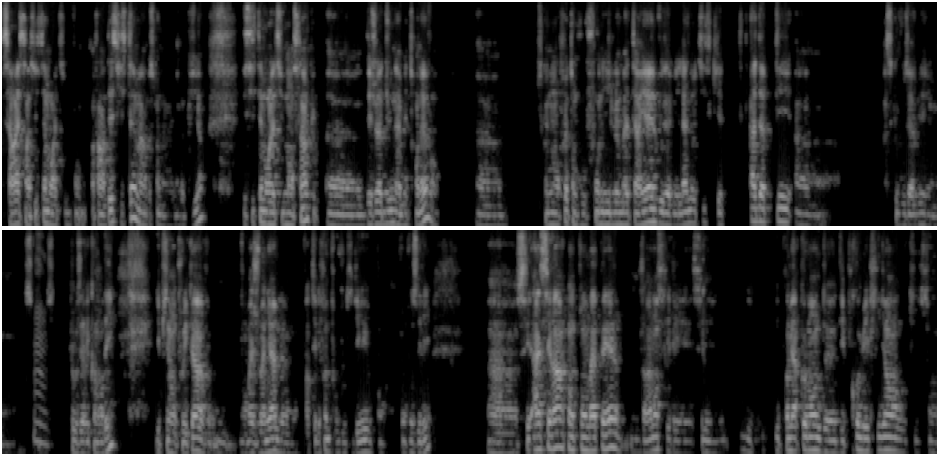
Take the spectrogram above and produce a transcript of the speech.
Ça reste un système relativement, enfin des systèmes, hein, parce qu'on en a plusieurs, des systèmes relativement simples, euh, déjà d'une à mettre en œuvre. Euh, parce que nous, en fait, on vous fournit le matériel, vous avez la notice qui est adaptée à, ce que vous avez, Hmm. que vous avez commandé. Et puis, dans tous les cas, on reste joignable par téléphone pour vous guider ou pour, pour vous aider. Euh, c'est assez rare quand on m'appelle. Vraiment, c'est les, les, les, premières commandes de, des premiers clients qui sont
